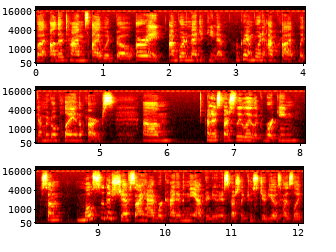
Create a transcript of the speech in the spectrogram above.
but other times I would go, all right, I'm going to Magic Kingdom. Okay, I'm going to Epcot. Like I'm gonna go play in the parks. Um, and especially like working some most of the shifts I had were kind of in the afternoon, especially because studios has like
